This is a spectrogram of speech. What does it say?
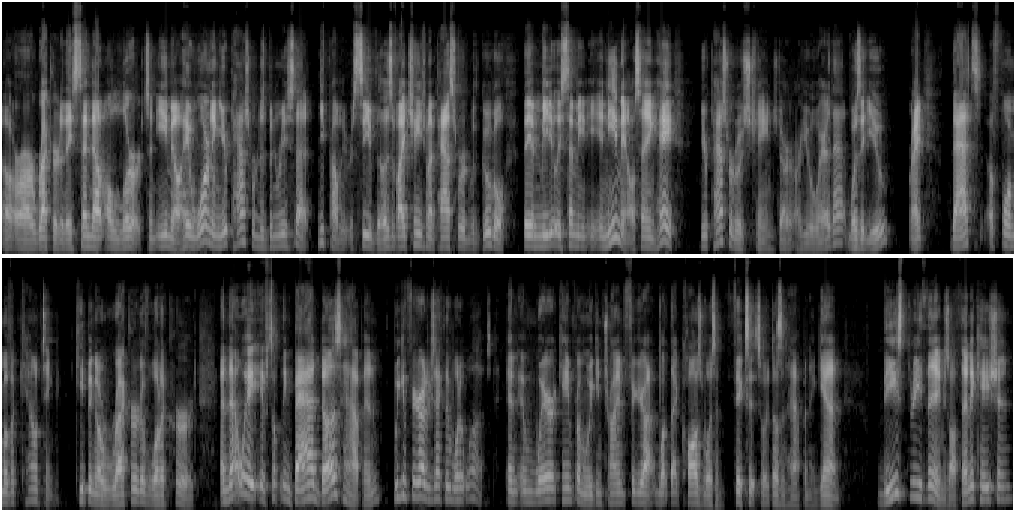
or a record, or they send out alerts, an email. Hey, warning, your password has been reset. You've probably received those. If I change my password with Google, they immediately send me an email saying, hey, your password was changed. Are, are you aware of that? Was it you? Right? That's a form of accounting, keeping a record of what occurred. And that way, if something bad does happen, we can figure out exactly what it was and, and where it came from. We can try and figure out what that cause was and fix it so it doesn't happen again. These three things authentication,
